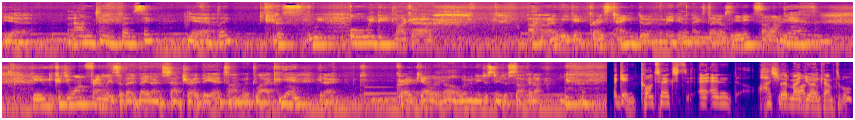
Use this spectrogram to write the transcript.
Yeah. Um, Tanya Plibersek, Yeah. definitely. Because we, or we need like a, I don't know, we get Grace Tame doing the media the next day. Or so. You need someone who's, Yeah. you, because you want friendly so that they don't saturate the airtime with like, Yeah. you know, Craig Kelly. Oh, women, you just need to suck it up. Again, context, and, and Hutchie, that made I've you been- uncomfortable.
